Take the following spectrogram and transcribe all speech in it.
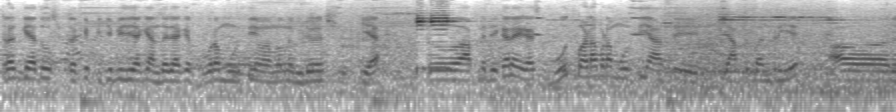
ट्रक गया तो उस ट्रक के पीछे पीछे जाके अंदर जाके पूरा मूर्ति हम लोग ने वीडियो में शूट किया। तो आपने देखा रहेगा बहुत बड़ा बड़ा मूर्ति यहाँ से, यहाँ पे बन रही है। और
